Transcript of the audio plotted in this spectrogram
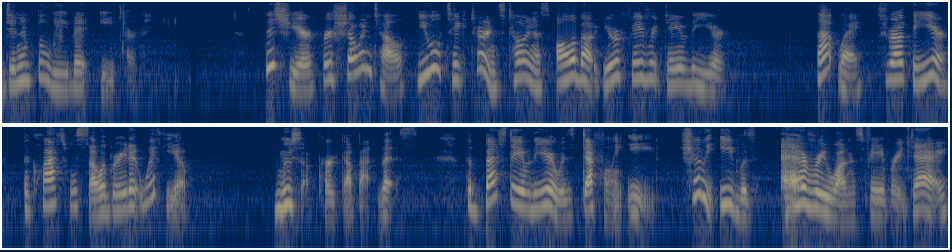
didn't believe it either. This year, for show and tell, you will take turns telling us all about your favorite day of the year. That way, throughout the year, the class will celebrate it with you. Musa perked up at this. The best day of the year was definitely Eid. Surely Eid was everyone's favorite day.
